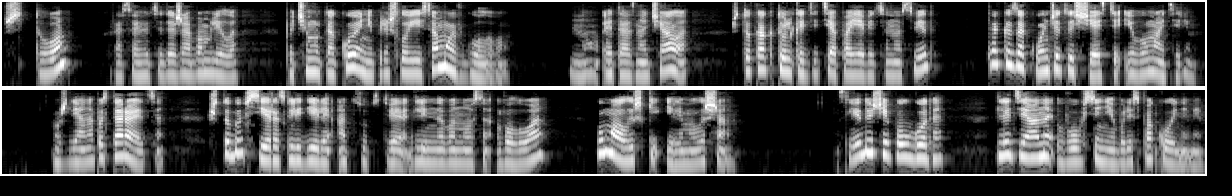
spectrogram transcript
«Что?» Красавица даже обомлела – Почему такое не пришло ей самой в голову? Но это означало, что как только дитя появится на свет, так и закончится счастье его матери. Уж Диана постарается, чтобы все разглядели отсутствие длинного носа валуа у малышки или малыша. Следующие полгода для Дианы вовсе не были спокойными.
